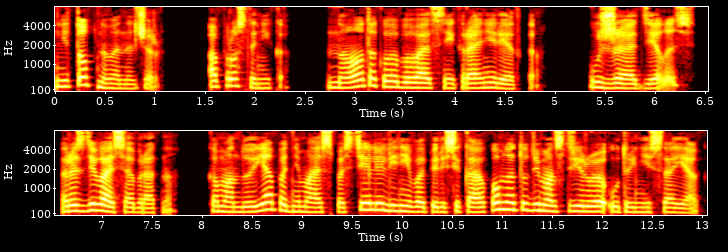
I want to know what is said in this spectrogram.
не топ-менеджер, а просто Ника. Но такое бывает с ней крайне редко. Уже оделась? Раздевайся обратно. Командую я, поднимаясь с постели, лениво пересекая комнату, демонстрируя утренний стояк.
